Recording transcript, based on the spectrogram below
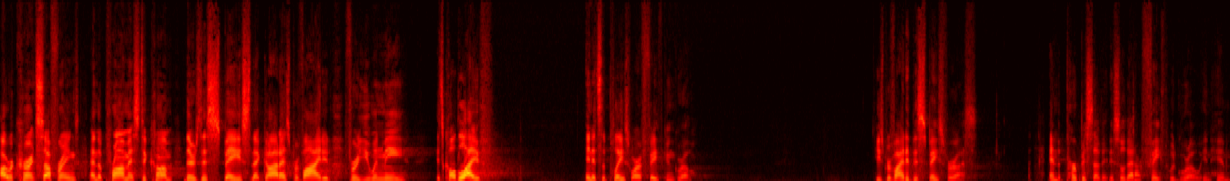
our current sufferings and the promise to come, there's this space that God has provided for you and me. It's called life, and it's the place where our faith can grow. He's provided this space for us. And the purpose of it is so that our faith would grow in Him.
